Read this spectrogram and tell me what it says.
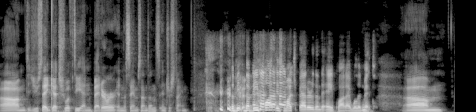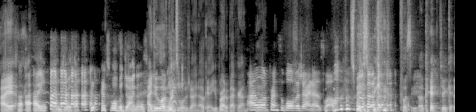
Um, did you say Get Schwifty and better in the same sentence? Interesting. The B, the B plot is much better than the A plot, I will admit. Um, I I, I, I enjoy that. Principal Vagina is. I do love. Principal Vagina. Okay, you brought it back around. I Yeah. love Principal Vagina as well. Speak, speaking of pussy. Okay, drink it.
